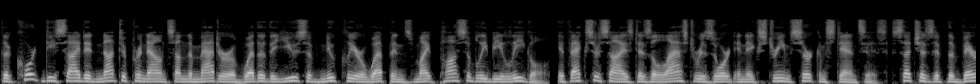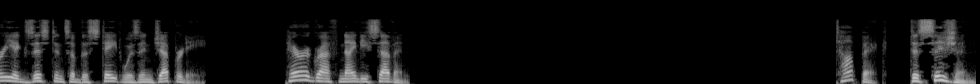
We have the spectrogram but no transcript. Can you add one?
The court decided not to pronounce on the matter of whether the use of nuclear weapons might possibly be legal, if exercised as a last resort in extreme circumstances such as if the very existence of the state was in jeopardy. Paragraph 97. Decision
